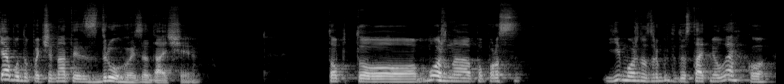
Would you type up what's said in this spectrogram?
я буду починати з другої задачі. Тобто можна попросити, її можна зробити достатньо легко,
